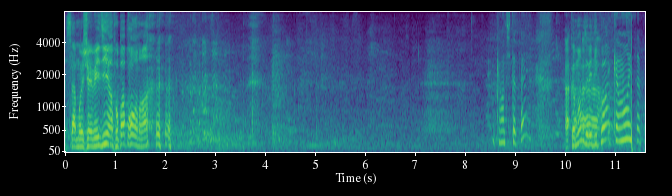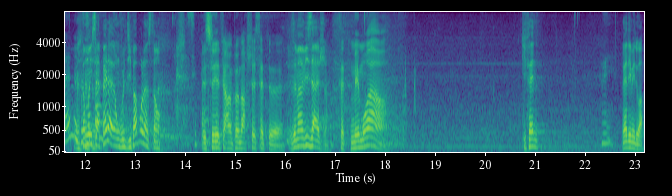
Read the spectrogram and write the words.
Ça, moi, j'avais dit, hein, faut pas prendre. hein. Comment tu t'appelles? Comment vous avez dit quoi? Comment il s'appelle? Je Comment sais il pas. s'appelle? On vous le dit pas pour l'instant. Essayez de faire un peu marcher cette, euh, Vous avez un visage. cette mémoire. Tiffen Oui. Regardez mes doigts.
